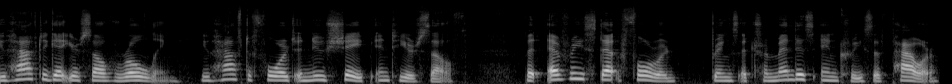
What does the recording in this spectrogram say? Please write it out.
You have to get yourself rolling. You have to forge a new shape into yourself. But every step forward brings a tremendous increase of power,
